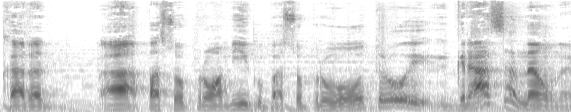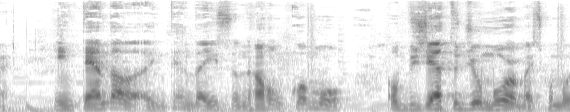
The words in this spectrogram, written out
O cara ah, passou para um amigo, passou para o outro, graça não, né? Entenda, entenda isso não como objeto de humor, mas como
